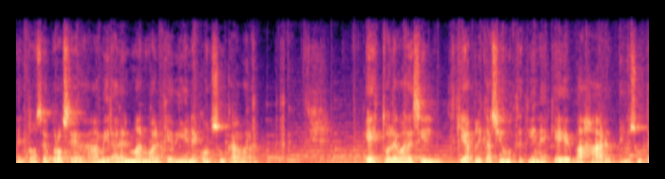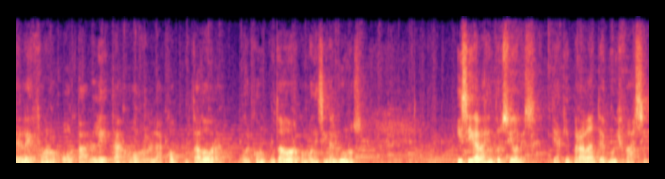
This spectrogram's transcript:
entonces proceda a mirar el manual que viene con su cámara esto le va a decir qué aplicación usted tiene que bajar en su teléfono o tableta o la computadora o el computador, como dicen algunos. Y siga las instrucciones. De aquí para adelante es muy fácil.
